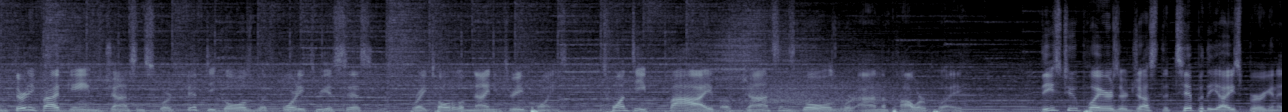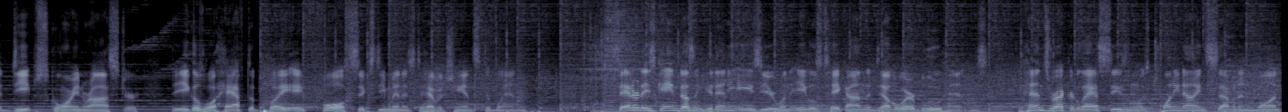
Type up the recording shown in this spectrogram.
In 35 games, Johnson scored 50 goals with 43 assists for a total of 93 points. 25 of Johnson's goals were on the power play. These two players are just the tip of the iceberg in a deep scoring roster. The Eagles will have to play a full 60 minutes to have a chance to win. Saturday's game doesn't get any easier when the Eagles take on the Delaware Blue Hens. Hens' record last season was 29 7 1,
